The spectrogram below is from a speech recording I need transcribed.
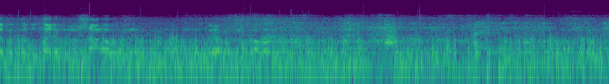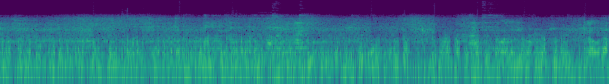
नुसतं फक्त दुकाने म्हणून सांगावं तू तुझ्याकडे मग बघावं जाऊ का?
